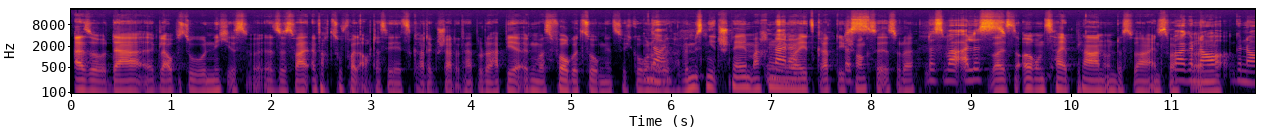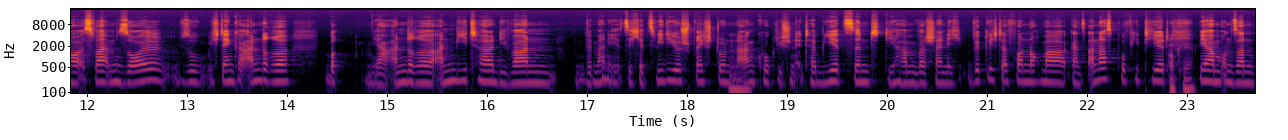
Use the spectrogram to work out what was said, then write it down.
also da äh, glaubst du nicht, ist, also es war einfach Zufall auch, dass ihr jetzt gerade gestartet habt oder habt ihr irgendwas vorgezogen jetzt durch Corona? Nein. Wir müssen jetzt schnell machen, nein, nein. weil jetzt gerade die das, Chance ist oder? Das war alles. War jetzt in eurem Zeitplan und das war einfach. Es war genau, ähm, genau, es war im Soll. So, ich denke andere, ja, andere Anbieter, die waren wenn man sich jetzt Videosprechstunden mhm. anguckt, die schon etabliert sind, die haben wahrscheinlich wirklich davon nochmal ganz anders profitiert. Okay. Wir haben unseren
